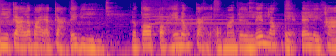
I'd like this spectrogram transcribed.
มีการระบายอากาศได้ดี แล้วก็ปล่อยให้น้องไก่ออกมาเดินเล่นรับแดดได้เลยค่ะ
